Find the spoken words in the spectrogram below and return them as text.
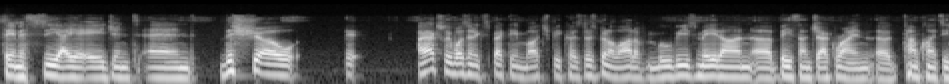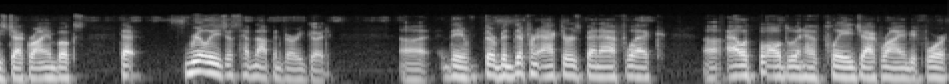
famous CIA agent. And this show, it, I actually wasn't expecting much because there's been a lot of movies made on uh, based on Jack Ryan, uh, Tom Clancy's Jack Ryan books that really just have not been very good. Uh, there have been different actors, Ben Affleck, uh, Alec Baldwin have played Jack Ryan before.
